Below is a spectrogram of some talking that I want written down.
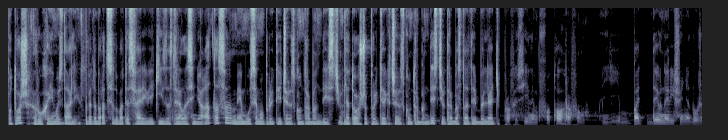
Отож, рухаємось далі. Щоб добиратися до батисфери, в якій застряла сім'я Атласа, ми мусимо пройти через контрабандистів. Для того, щоб пройти через контрабандистів, треба стати, блять. Професійним фотографом. Їбать, дивне рішення дуже.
